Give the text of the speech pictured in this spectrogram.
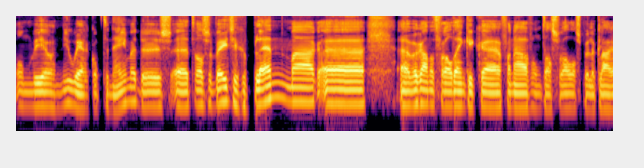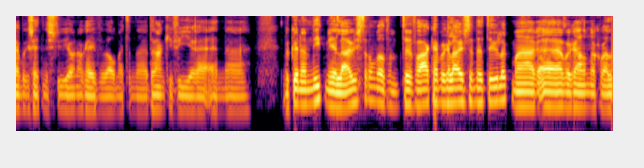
Om weer nieuw werk op te nemen. Dus het was een beetje gepland. Maar we gaan het vooral, denk ik, vanavond, als we alle spullen klaar hebben gezet in de studio, nog even wel met een drankje vieren. En we kunnen hem niet meer luisteren, omdat we hem te vaak hebben geluisterd, natuurlijk. Maar we gaan hem nog wel.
